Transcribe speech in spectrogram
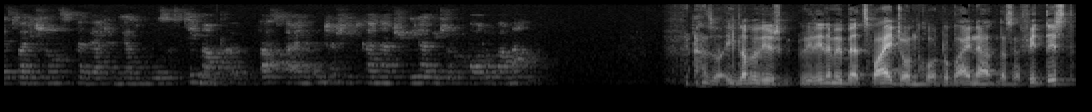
Zuletzt war die Chancenverwertung ja ein großes Thema. Was für einen Unterschied kann ein Spieler wie John Cordoba machen? Also ich glaube, wir, wir reden über zwei John Cordoba. Einer, dass er fit ist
